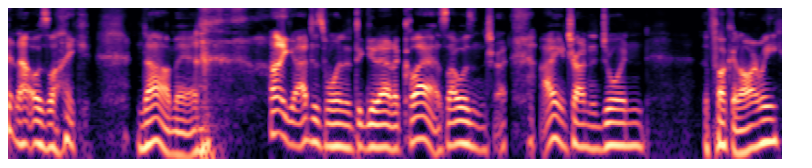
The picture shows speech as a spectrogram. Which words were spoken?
And i was like nah man. Like i just wanted to get out of class. I wasn't trying i ain't trying to join the fucking army.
